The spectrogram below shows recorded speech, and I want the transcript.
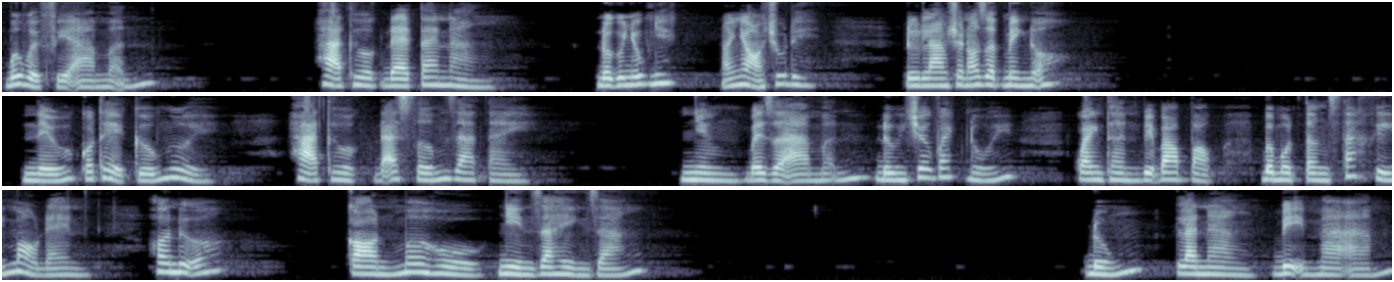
bước về phía A Mẫn. Hạ Thược đè tay nàng. Đừng có nhúc nhích, nó nhỏ chút đi, đừng làm cho nó giật mình nữa. Nếu có thể cứu người, Hạ Thược đã sớm ra tay. Nhưng bây giờ A Mẫn đứng trước vách núi, quanh thân bị bao bọc bởi một tầng sát khí màu đen. Hơn nữa, còn mơ hồ nhìn ra hình dáng. Đúng là nàng bị ma ám.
